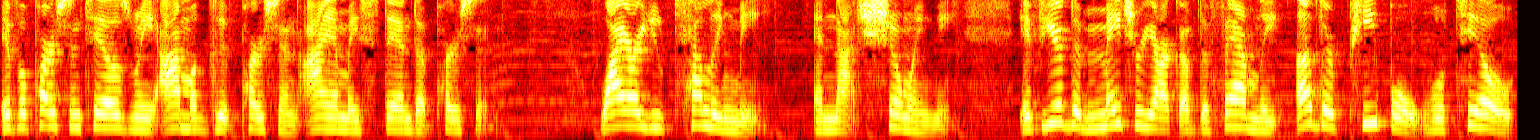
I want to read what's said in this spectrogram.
If a person tells me I'm a good person, I am a stand up person why are you telling me and not showing me? If you're the matriarch of the family, other people will tell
